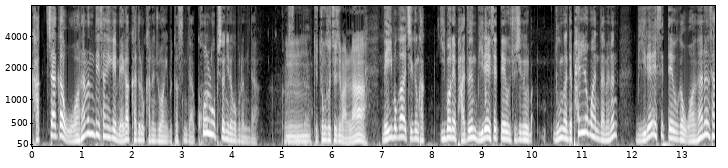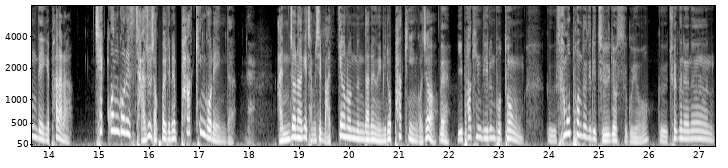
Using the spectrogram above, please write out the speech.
각자가 원하는 대상에게 매각하도록 하는 조항이 붙었습니다. 콜 옵션이라고 부릅니다. 그렇습니다. 음, 뒤통수 치지 말라. 네이버가 지금 각 이번에 받은 미래에셋대우 주식을 누군가한테 팔려고 한다면은 미래에셋대우가 원하는 상대에게 팔아라. 채권 거래에서 자주 적발되는 파킹 거래입니다. 네. 안전하게 잠시 맡겨놓는다는 의미로 파킹인 거죠. 네. 이 파킹 딜은 보통 그 사모펀드들이 즐겨 쓰고요. 그 최근에는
